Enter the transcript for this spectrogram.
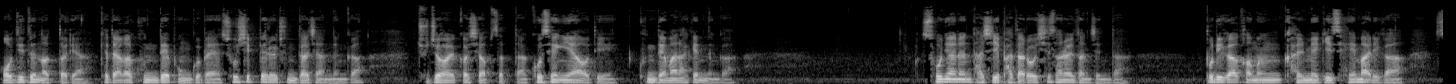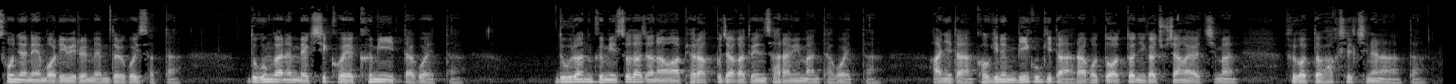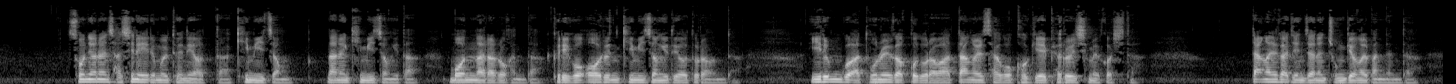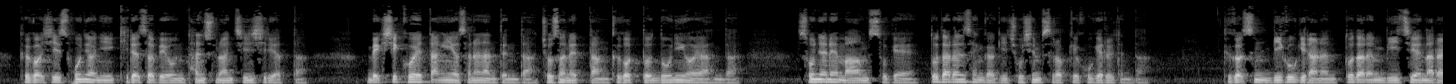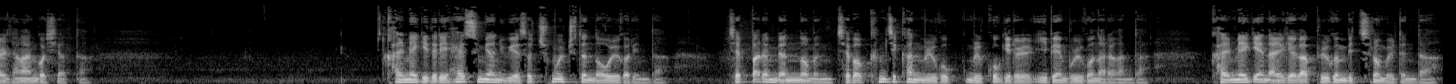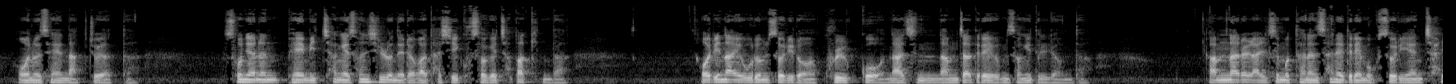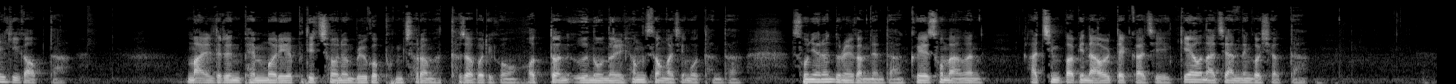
어디든 어떠랴. 게다가 군대 봉급에 수십 배를 준다지 않는가? 주저할 것이 없었다. 고생이야 어디 군대만 하겠는가? 소녀는 다시 바다로 시선을 던진다. 뿌리가 검은 갈매기 세 마리가 소년의 머리 위를 맴돌고 있었다. 누군가는 멕시코에 금이 있다고 했다. 누런 금이 쏟아져 나와 벼락부자가 된 사람이 많다고 했다. 아니다, 거기는 미국이다 라고 또 어떤 이가 주장하였지만 그것도 확실치는 않았다. 소녀는 자신의 이름을 되뇌었다. 김희정. 나는 김희정이다. 먼 나라로 간다. 그리고 어른 김희정이 되어 돌아온다. 이름과 돈을 갖고 돌아와 땅을 사고 거기에 별을 심을 것이다. 땅을 가진 자는 존경을 받는다. 그것이 소년이 길에서 배운 단순한 진실이었다. 멕시코의 땅이어서는 안 된다. 조선의 땅, 그것도 논이어야 한다. 소년의 마음 속에 또 다른 생각이 조심스럽게 고개를 든다. 그것은 미국이라는 또 다른 미지의 나라를 향한 것이었다. 갈매기들이 해수면 위에서 춤을 추듯 너울거린다. 재빠른 몇 놈은 제법 큼직한 물고, 물고기를 입에 물고 날아간다. 갈매기의 날개가 붉은 빛으로 물든다. 어느새 낙조였다. 소녀는 배 밑창에 선실로 내려가 다시 구석에 처박힌다. 어린아이 울음소리로 굵고 낮은 남자들의 음성이 들려온다. 앞날을 알지 못하는 사내들의 목소리엔 찰기가 없다. 말들은 뱃머리에 부딪혀오는 물거품처럼 흩어져 버리고 어떤 은혼을 형성하지 못한다. 소녀는 눈을 감는다. 그의 소망은 아침밥이 나올 때까지 깨어나지 않는 것이었다.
